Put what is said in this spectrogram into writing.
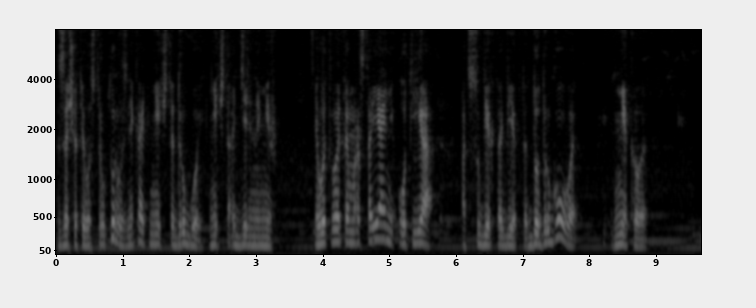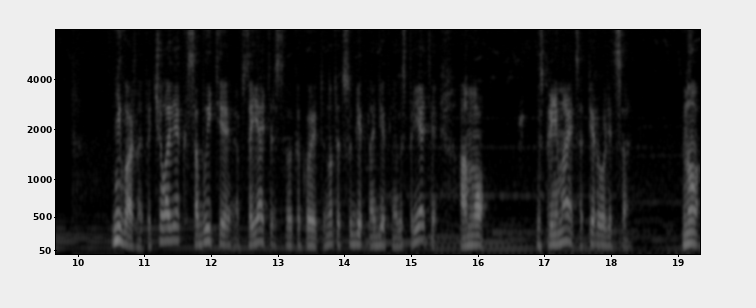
за счет его структуры возникает нечто другое, нечто отдельный мир. И вот в этом расстоянии от «я», от субъекта-объекта до другого некого, неважно, это человек, событие, обстоятельства какое-то, но это субъектно-объектное восприятие, оно воспринимается от первого лица. Но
